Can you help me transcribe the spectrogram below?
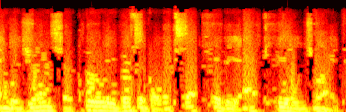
and the joints are clearly visible except for the aft field joint.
